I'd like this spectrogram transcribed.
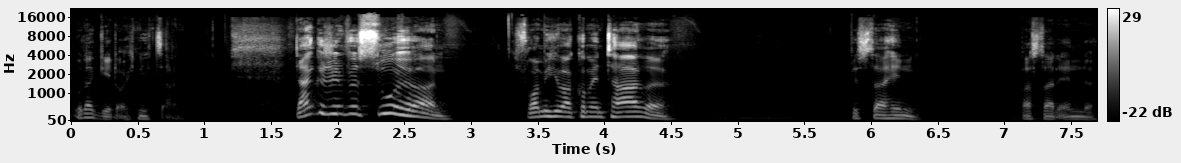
Oder geht euch nichts an. Dankeschön fürs Zuhören. Ich freue mich über Kommentare. Bis dahin. Bastard Ende.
